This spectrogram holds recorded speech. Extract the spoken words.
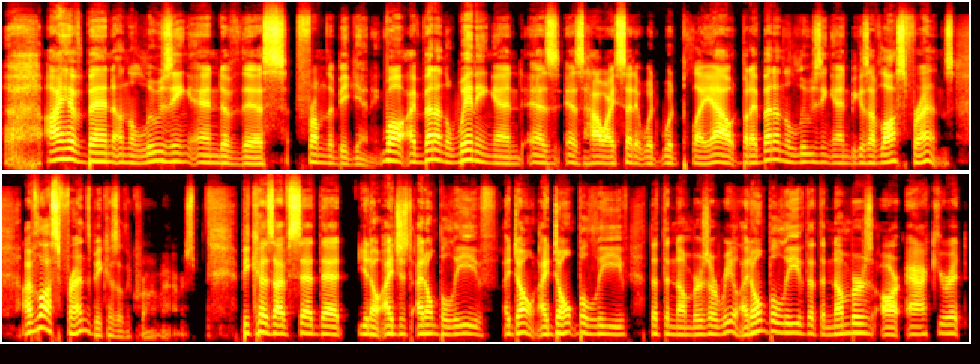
I have been on the losing end of this from the beginning. Well, I've been on the winning end as as how I said it would would play out, but I've been on the losing end because I've lost friends. I've lost friends because of the coronavirus. Because I've said that, you know, I just I don't believe I don't. I don't believe that the numbers are real. I don't believe that the numbers are accurate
